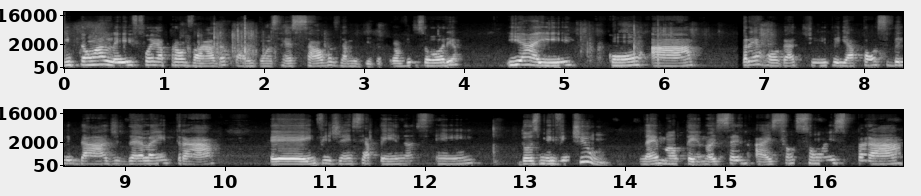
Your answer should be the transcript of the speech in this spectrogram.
Então, a lei foi aprovada com algumas ressalvas da medida provisória, e aí com a prerrogativa e a possibilidade dela entrar é, em vigência apenas em 2021, né, mantendo as, as sanções para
